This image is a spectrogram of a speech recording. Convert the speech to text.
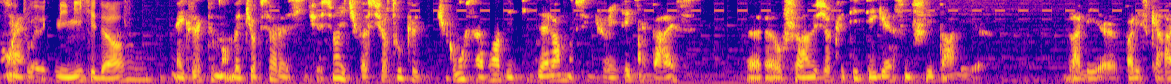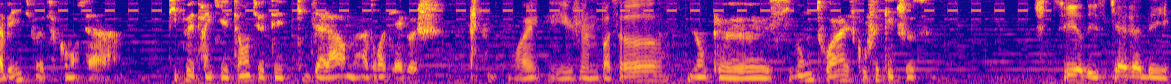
surtout ouais. avec Mimi qui est dehors. Exactement, bah, tu observes la situation et tu vois surtout que tu commences à avoir des petites alarmes de sécurité qui apparaissent euh, au fur et à mesure que tes dégâts sont faits par les, euh, par les, euh, par les scarabées, tu vois, ça commence à un petit peu être inquiétant, tu as tes petites alarmes à droite et à gauche. Ouais, et j'aime pas ça. Donc, euh, Simon, toi, est-ce que vous faites quelque chose? Je tire des scarabées.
